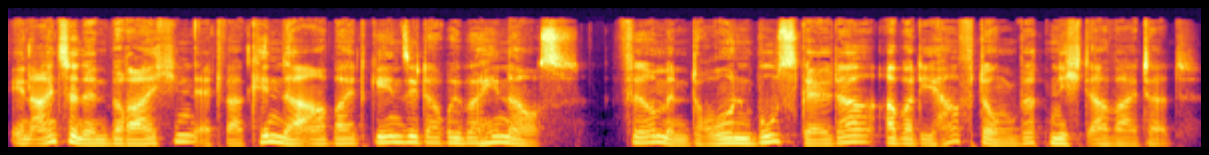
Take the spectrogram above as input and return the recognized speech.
In einzelnen Bereichen, etwa Kinderarbeit, gehen sie darüber hinaus. Firmen drohen Bußgelder, aber die Haftung wird nicht erweitert.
